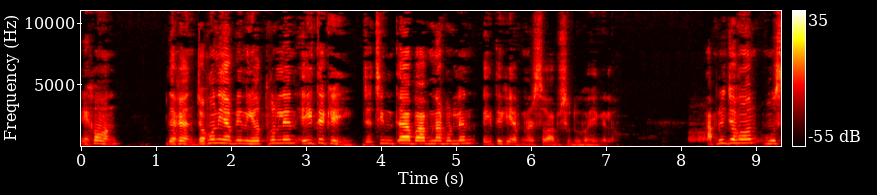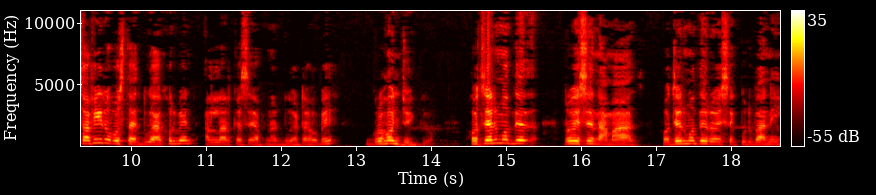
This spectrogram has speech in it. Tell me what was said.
এখন দেখেন, যখনই আপনি নিয়ত করলেন এই থেকেই যে চিন্তা ভাবনা করলেন, এই থেকেই আপনার সব শুরু হয়ে গেল। আপনি যখন মুসাফির অবস্থায় দোয়া করবেন, আল্লাহর কাছে আপনার দোয়াটা হবে গ্রহণযোগ্য। হজের মধ্যে রয়েছে নামাজ, হজের মধ্যে রয়েছে কুরবানি,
